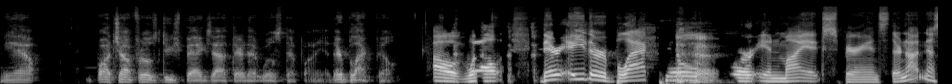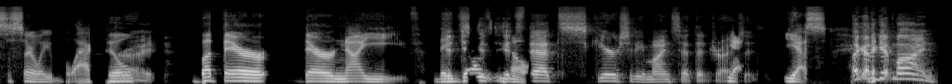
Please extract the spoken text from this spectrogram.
Yeah. Watch out for those douchebags out there that will step on you. They're black pill. Oh well, they're either black pill or, in my experience, they're not necessarily black pill, Right. but they're they're naive. They it's, don't it's, it's know. that scarcity mindset that drives Yes. it. yes. I got to get mine.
